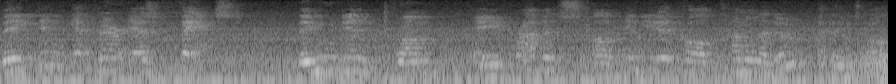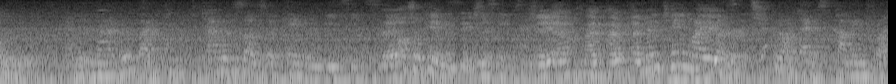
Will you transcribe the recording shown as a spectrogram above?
They didn't get there as fast. They moved in from a province of India called Tamil Nadu, I think it's called. Tamil Nadu, but Tamils also came in BC. They also came in BC. See, I, I, I maintain my ignorance. No, that's coming from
